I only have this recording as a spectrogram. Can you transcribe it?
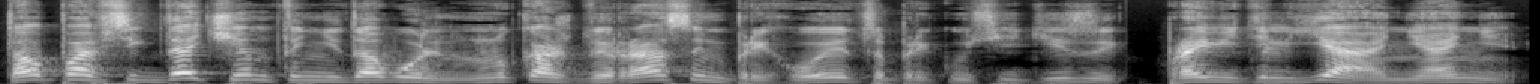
Толпа всегда чем-то недовольна, но каждый раз им приходится прикусить язык. Правитель я, а не они».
